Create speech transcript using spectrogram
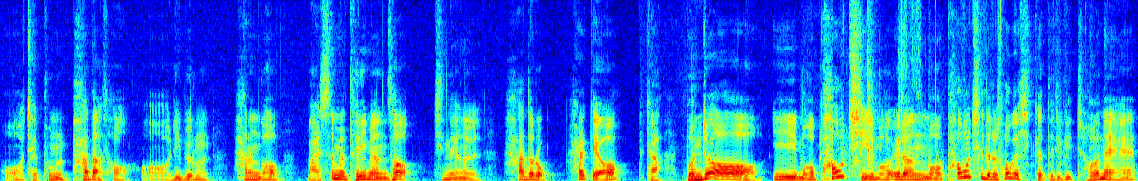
어, 제품을 받아서 어, 리뷰를 하는 거 말씀을 드리면서 진행을 하도록 할게요 자 먼저 이 뭐 파우치 뭐 이런 뭐 파우치들을 소개시켜 드리기 전에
